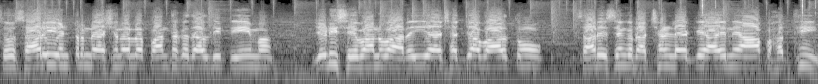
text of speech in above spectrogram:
ਸੋ ਸਾਰੀ ਇੰਟਰਨੈਸ਼ਨਲ ਪੰਥਕ ਦਲ ਦੀ ਟੀਮ ਜਿਹੜੀ ਸੇਵਾ ਨਿਭਾ ਰਹੀ ਹੈ, ਛੱਜਾਵਾਲ ਤੋਂ ਸਾਰੇ ਸਿੰਘ ਰਾਛਣ ਲੈ ਕੇ ਆਏ ਨੇ, ਆਪ ਹੱਥੀਂ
